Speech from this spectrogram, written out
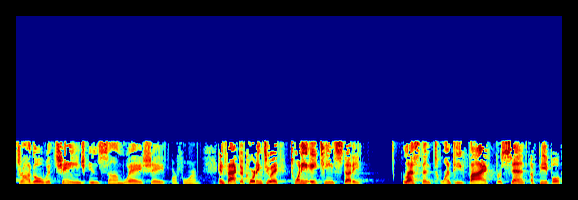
struggle with change in some way, shape, or form. In fact, according to a 2018 study, less than 25% of people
